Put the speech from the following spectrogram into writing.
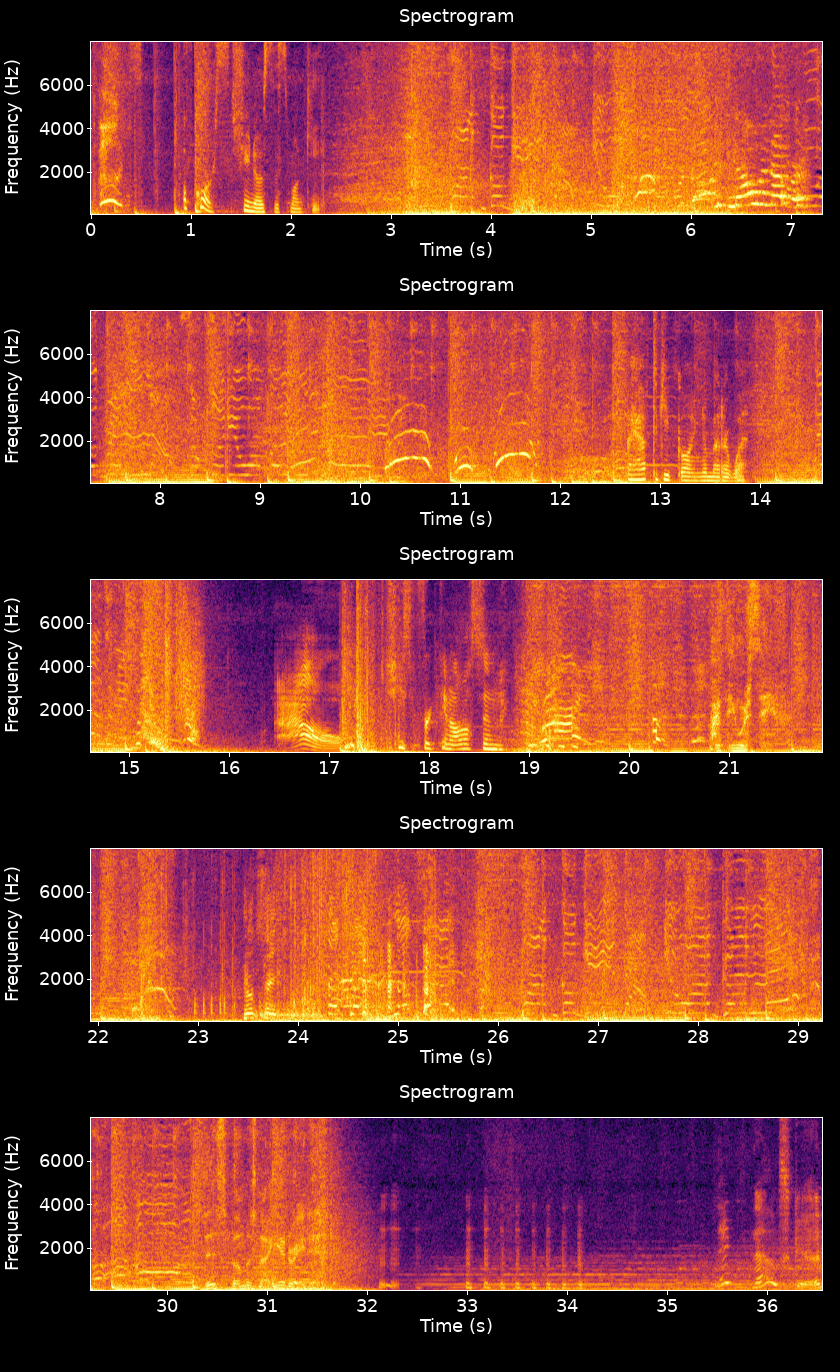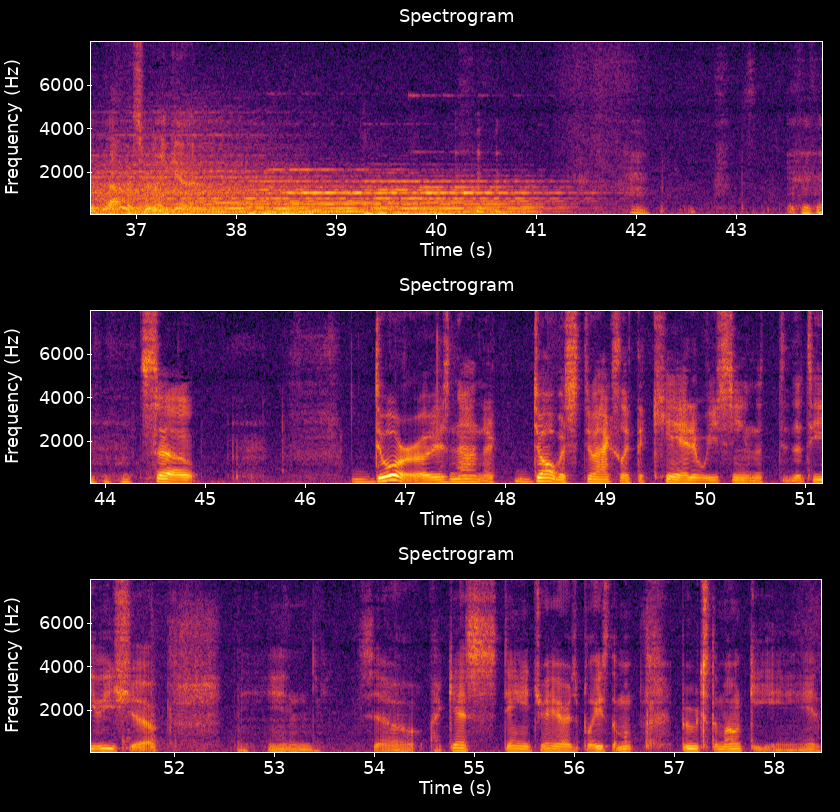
Boots! Of course, she knows this monkey. It's now or never! I have to keep going no matter what. Ow! She's freaking awesome. I think we're safe. Not safe. This film is not yet rated. That, that looks good. That looks really good. so, Dora is not a doll, but still acts like the kid we've seen in the, the TV show. And so, I guess Danny Trejo plays the Boots the monkey. And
